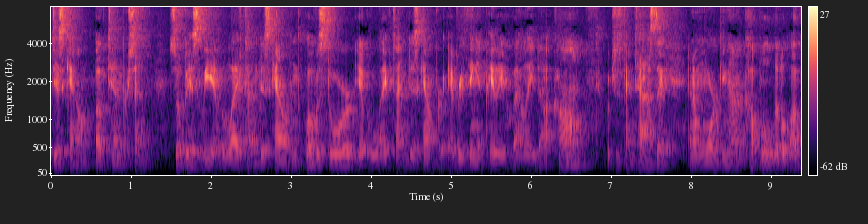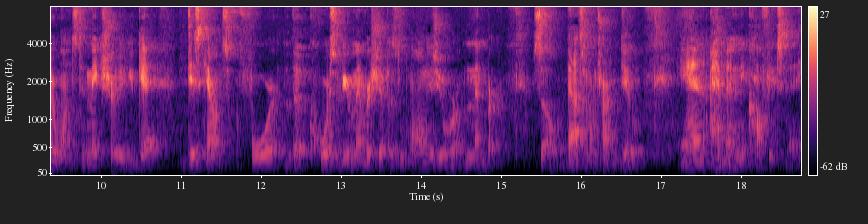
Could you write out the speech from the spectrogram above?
discount of 10%. So basically, you have a lifetime discount in the Clovis store. You have a lifetime discount for everything at paleovalley.com, which is fantastic. And I'm working on a couple little other ones to make sure that you get discounts for the course of your membership as long as you are a member. So that's what I'm trying to do. And I haven't had any coffee today.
